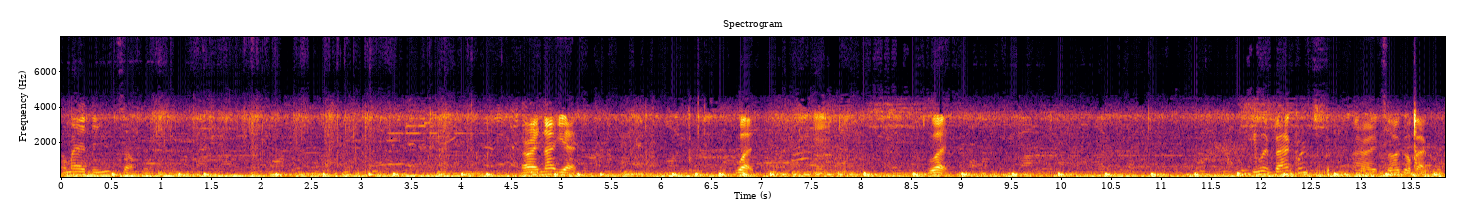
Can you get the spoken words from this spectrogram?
I'm gonna have to eat something. All right, not yet. What? What? You went backwards? All right, so I'll go backwards.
